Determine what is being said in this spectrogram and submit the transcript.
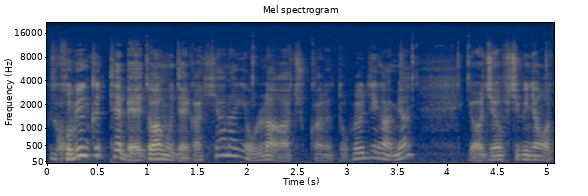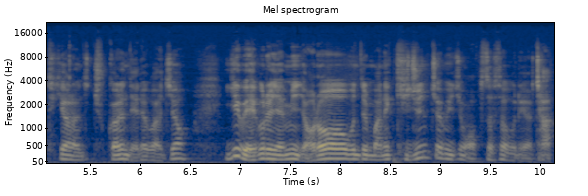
그래서 고민 끝에 매도하면 내가 희한하게 올라가 주가는 또 홀딩하면 여지없이 그냥 어떻게 하는지 주가는 내려가죠. 이게 왜 그러냐면 여러분들만의 기준점이 좀 없어서 그래요. 자,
